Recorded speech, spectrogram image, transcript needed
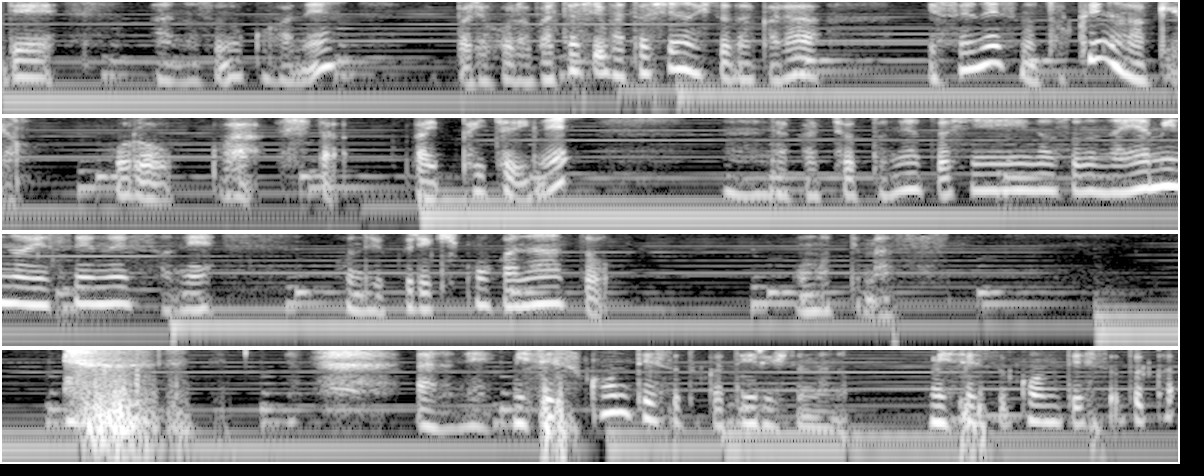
で、あのその子がね、やっぱりほら私私の人だから SNS も得意なわけよ。フォローはしたがいっぱいいたりね。うん、だからちょっとね私のその悩みの SNS をね今度ゆっくり聞こうかなと思ってます。あのねミセスコンテストとか出る人なのミセスコンテストとか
